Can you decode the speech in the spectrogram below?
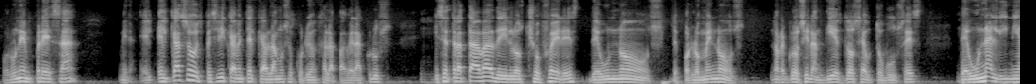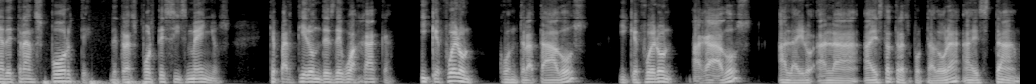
por una empresa. Mira, el, el caso específicamente el que hablamos ocurrió en Jalapa, Veracruz. Y se trataba de los choferes de unos, de por lo menos, no recuerdo si eran 10, 12 autobuses, de una línea de transporte, de transportes cismeños, que partieron desde Oaxaca y que fueron contratados y que fueron pagados a, la, a, la, a esta transportadora, a esta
